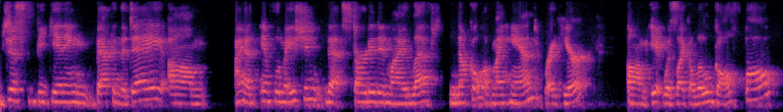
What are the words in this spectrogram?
just beginning back in the day, um, I had inflammation that started in my left knuckle of my hand right here. Um, it was like a little golf ball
